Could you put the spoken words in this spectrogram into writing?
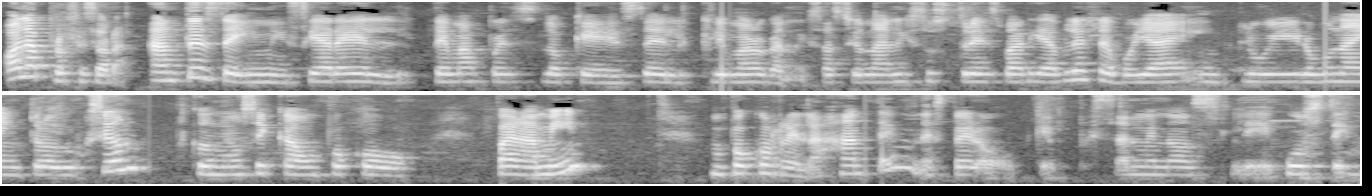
Hola, profesora. Antes de iniciar el tema, pues lo que es el clima organizacional y sus tres variables, le voy a incluir una introducción con música un poco, para mí, un poco relajante. Espero que pues al menos le guste.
